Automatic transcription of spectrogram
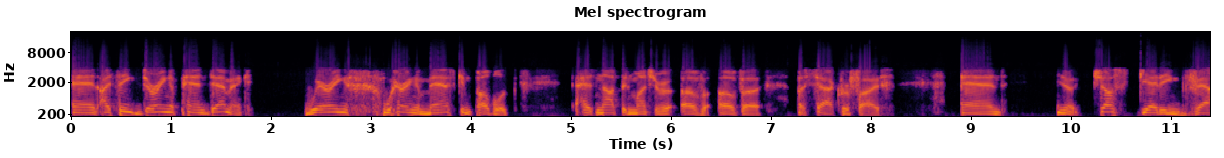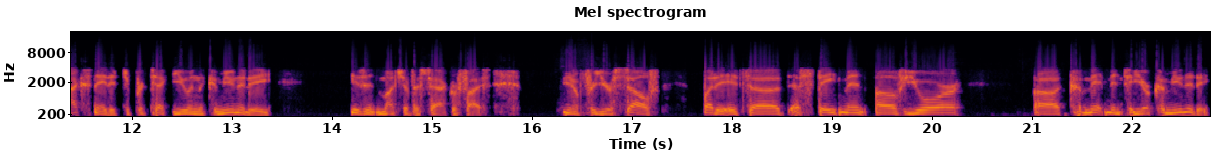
And I think during a pandemic, wearing wearing a mask in public has not been much of a, of, of a, a sacrifice and you know just getting vaccinated to protect you and the community isn't much of a sacrifice you know for yourself but it's a, a statement of your uh, commitment to your community.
